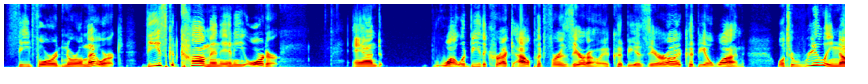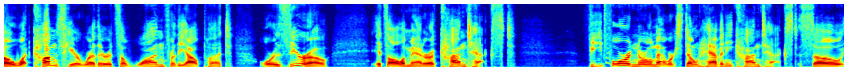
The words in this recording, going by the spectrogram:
feed-forward neural network. These could come in any order. And what would be the correct output for a 0? It could be a 0, it could be a 1. Well, to really know what comes here, whether it's a 1 for the output or a 0, it's all a matter of context. Feed-forward neural networks don't have any context. So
